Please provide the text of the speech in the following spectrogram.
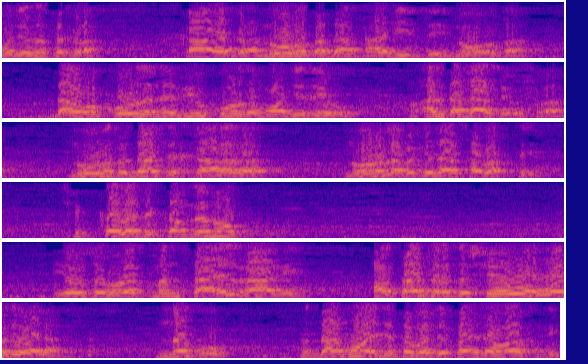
معجزه سکړه کار کړه نور ته دا تعجیز دی نور ته دا کور د نبی او کور د معجزې او ال دا داسې وشو نور ته دا څه ښکارا ده نور لبه کې دا سبق ته چې کله چې کم نه نو یو ضرورتمن سائل راغی او تا سره څه شی وو ور دی ولا نکو دا مو چې تبه ته پیدا واخلي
